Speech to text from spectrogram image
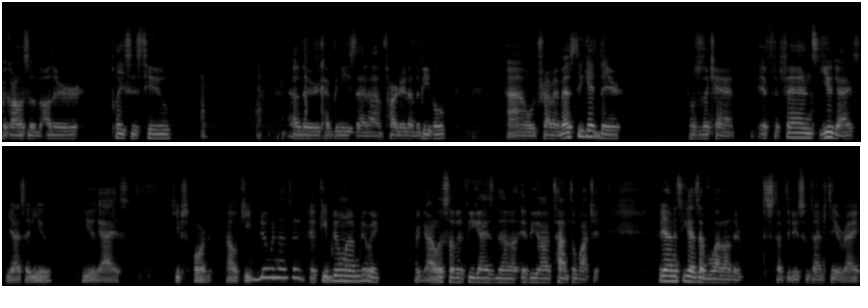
regardless of other places too, other companies that I've partnered other people. I will try my best to get there as much as I can. If the fans, you guys, yeah, I said you, you guys, keep supporting. I'll keep doing that. I'll keep doing what I'm doing regardless of if you guys know if you have time to watch it. To be honest, you guys have a lot of other stuff to do sometimes too, right?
